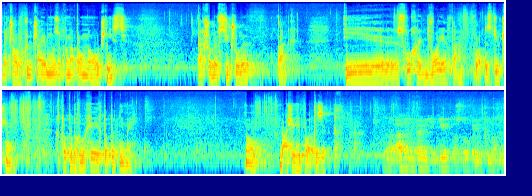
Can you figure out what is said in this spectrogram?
Для чого включає музику на повну гучність, так, щоб всі чули, так? І слухають двоє, так, хлопець з дівчиною. Хто тут глухий хто тут німий? Ну, ваші гіпотези. Ну, Питання, напевно, є ті, хто слухає музику,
